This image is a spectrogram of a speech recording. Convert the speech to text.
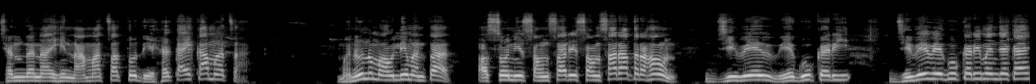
छंद नाही नामाचा तो देह काय कामाचा? म्हणून माऊली म्हणतात असोनी संसारी संसारात राहून जिवे वेगू करी. जिवे वेगू करी म्हणजे काय?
